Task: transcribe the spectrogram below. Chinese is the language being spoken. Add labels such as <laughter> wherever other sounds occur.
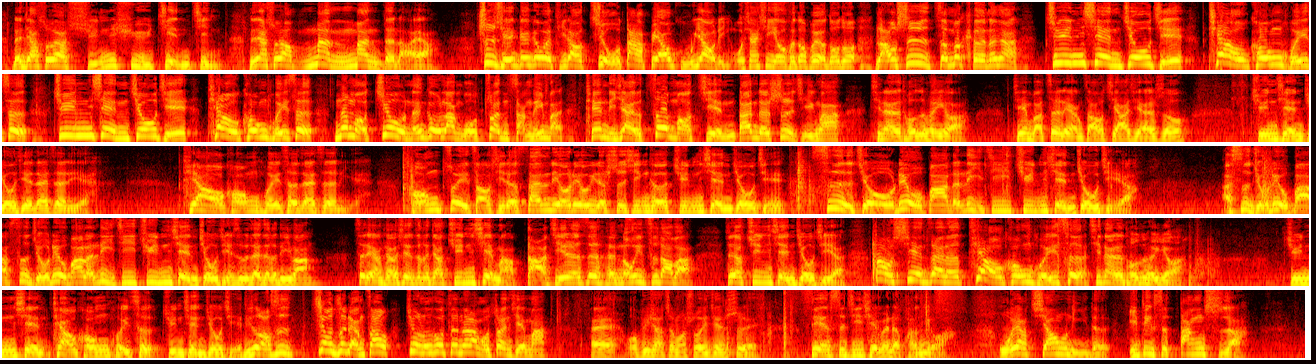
人家说要循序渐进，人家说要慢慢的来啊。之前跟各位提到九大标股要领，我相信有很多朋友都说，老师怎么可能啊？均线纠结，跳空回撤，均线纠结，跳空回撤，那么就能够让我赚涨停板？天底下有这么简单的事情吗？亲爱的投资朋友啊，今天把这两招加起来的时候，均线纠结在这里，跳空回撤在这里。从最早期的三六六一的世新科均线纠结，四九六八的利基均线纠结啊，啊四九六八四九六八的利基均线纠结是不是在这个地方？这两条线这个叫均线嘛，打结了这很容易知道吧？这叫均线纠结啊。到现在呢，跳空回撤，亲爱的投资朋友啊，均线跳空回撤，均线纠结。你说老师就这两招就能够真的让我赚钱吗？哎，我必须要这么说一件事，哎。电视机前面的朋友啊，我要教你的一定是当时啊，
